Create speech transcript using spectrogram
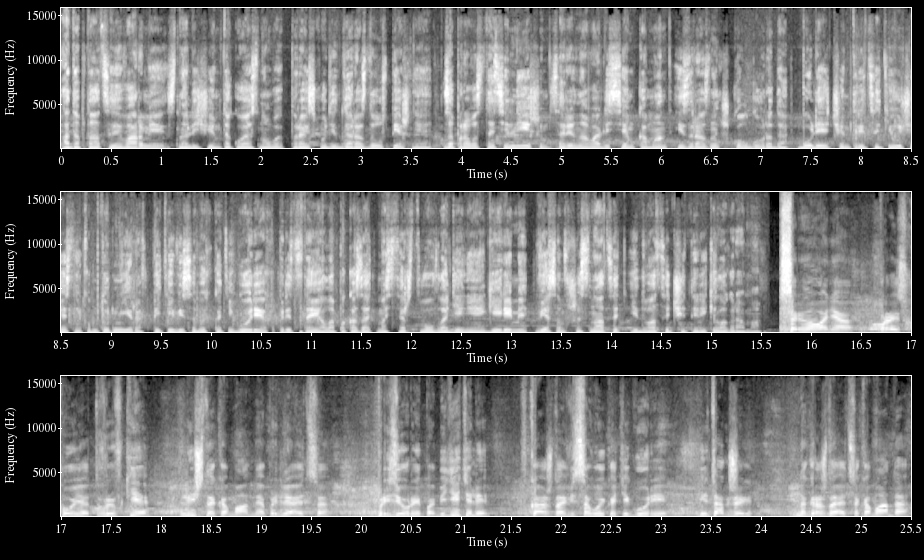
Адаптация в армии с наличием такой основы происходит гораздо успешнее. За право стать сильнейшим соревновались 7 команд из разных школ города. Более чем 30 участникам турнира в пяти весовых категориях предстояло показать мастерство владения гирями весом в 16 и 24 килограмма. Соревнования происходят в рывке, лично командные. Определяются призеры и победители в каждой весовой категории. И также награждается команда,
